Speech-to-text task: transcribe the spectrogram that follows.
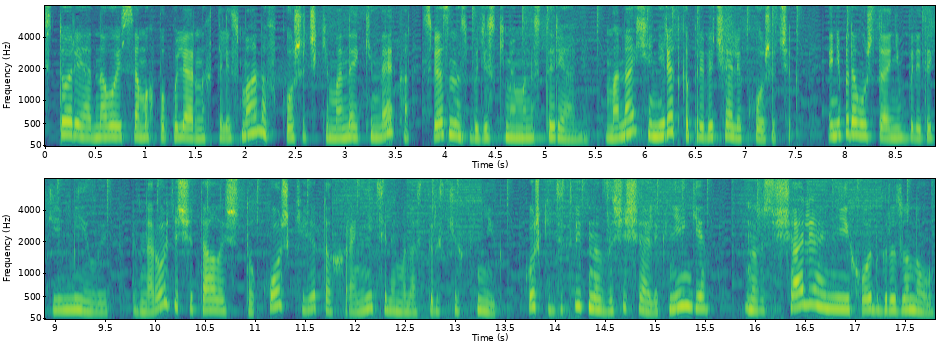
История одного из самых популярных талисманов, кошечки Манеки Нека, связана с буддистскими монастырями. Монахи нередко привечали кошечек. И не потому, что они были такие милые. В народе считалось, что кошки — это хранители монастырских книг. Кошки действительно защищали книги, но защищали они их от грызунов.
